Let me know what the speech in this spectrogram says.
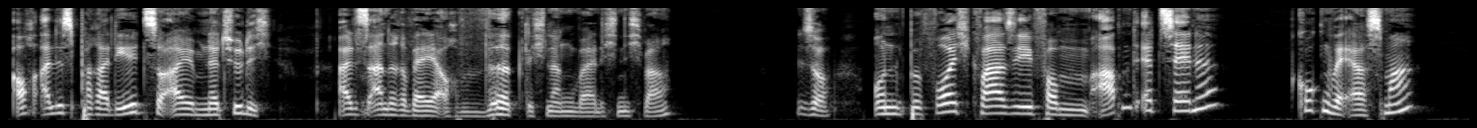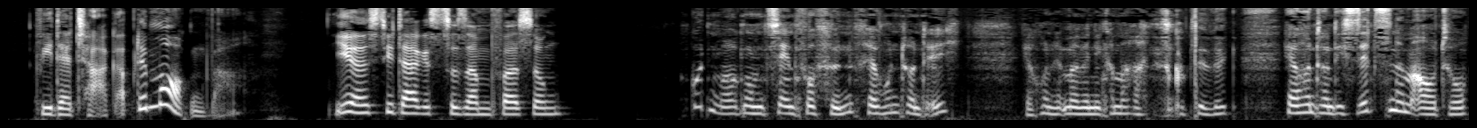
auch alles parallel zu allem, natürlich. Alles andere wäre ja auch wirklich langweilig, nicht wahr? So, und bevor ich quasi vom Abend erzähle, gucken wir erstmal, wie der Tag ab dem Morgen war. Hier ist die Tageszusammenfassung. Guten Morgen um zehn vor fünf, Herr Hund und ich. Herr Hund, immer wenn die Kamera ist, guckt er weg. Herr Hund und ich sitzen im Auto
